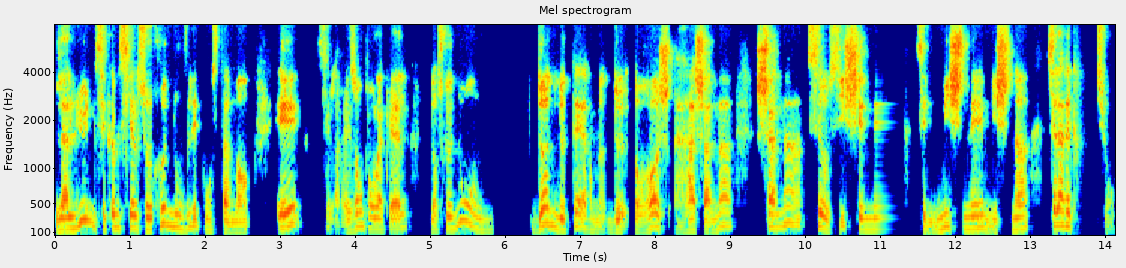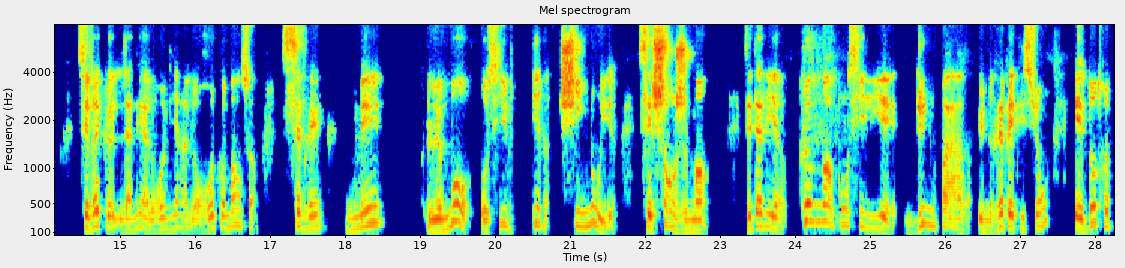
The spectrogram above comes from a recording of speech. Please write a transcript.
La lune, c'est comme si elle se renouvelait constamment. Et c'est la raison pour laquelle, lorsque nous, on donne le terme de Rosh Hashana, Shana, c'est aussi Shene, c'est Mishne, Mishnah, c'est la répétition. C'est vrai que l'année, elle revient, elle recommence, c'est vrai, mais le mot aussi veut dire chinouille, c'est changement. C'est-à-dire comment concilier d'une part une répétition et d'autre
